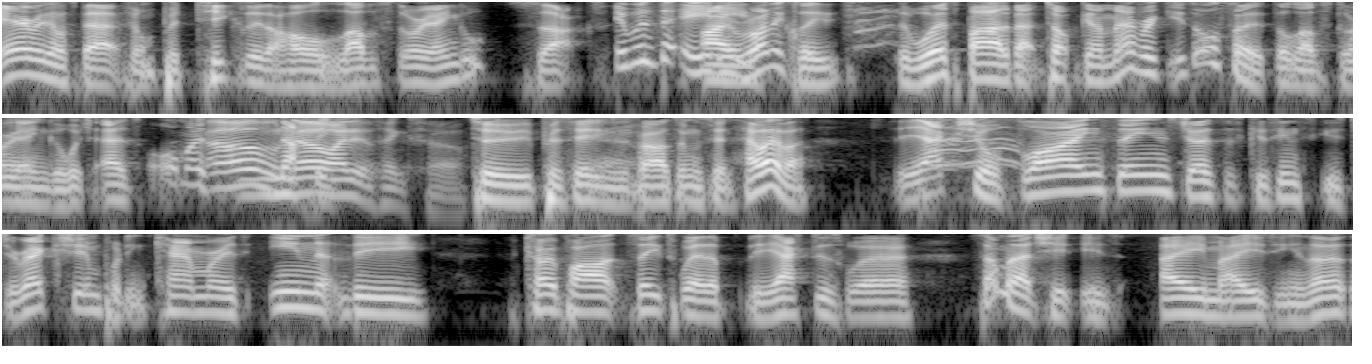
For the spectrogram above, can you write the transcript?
Everything else about that film, particularly the whole love story angle, sucks. It was the 80s. Ironically, the worst part about Top Gun Maverick is also the love story angle, which adds almost Oh, nothing no, I didn't think so. to proceedings as far as I'm concerned. However, the actual flying scenes, Joseph Kosinski's direction, putting cameras in the co-pilot seats where the, the actors were, some of that shit is amazing. And the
